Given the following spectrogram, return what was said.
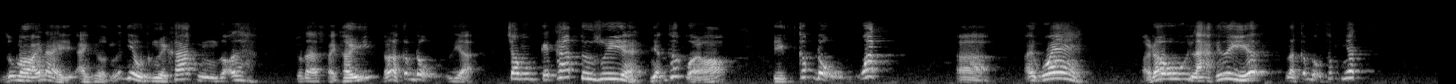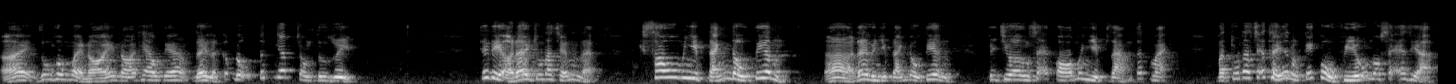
Dũng nói này ảnh hưởng rất nhiều từ người khác nhưng rõ ràng chúng ta phải thấy đó là cấp độ gì ạ? à? Trong cái tháp tư duy này nhận thức của nó thì cấp độ what à, à, where ở đâu là cái gì á là cấp độ thấp nhất. Đấy, Dũng không phải nói nói theo cái đây là cấp độ thấp nhất trong tư duy. Thế thì ở đây chúng ta sẽ là sau nhịp đánh đầu tiên à, đây là nhịp đánh đầu tiên thị trường sẽ có một nhịp giảm rất mạnh. Và chúng ta sẽ thấy rằng cái cổ phiếu nó sẽ gì ạ? À?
